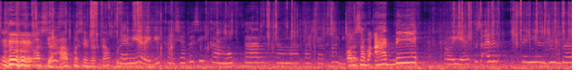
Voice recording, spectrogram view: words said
oh siapa senior kampus senior ya siapa sih kak Mukhtar sama kak siapa gitu orang sama Adit oh iya terus ada senior juga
